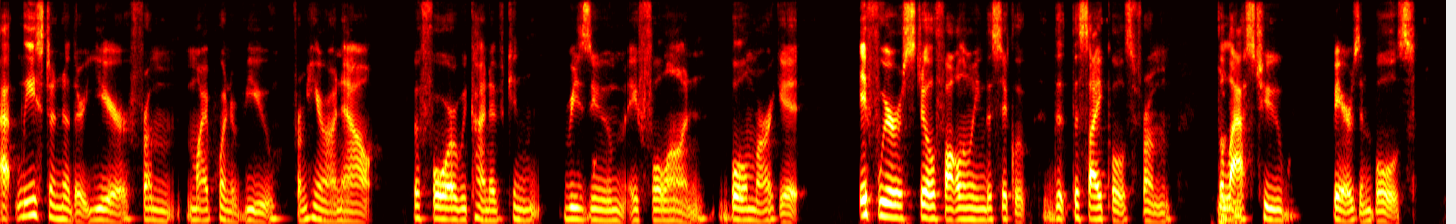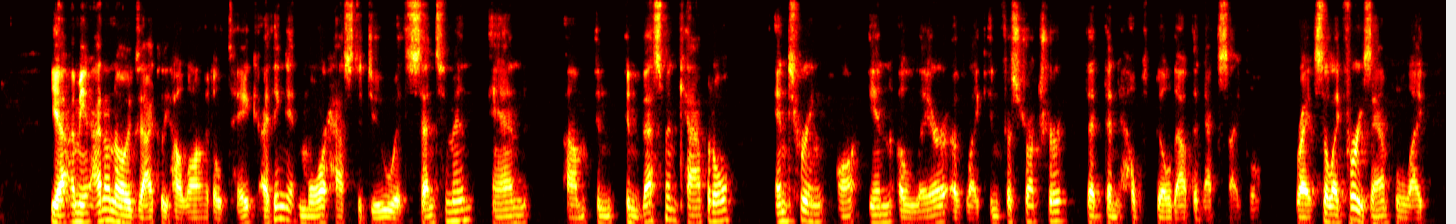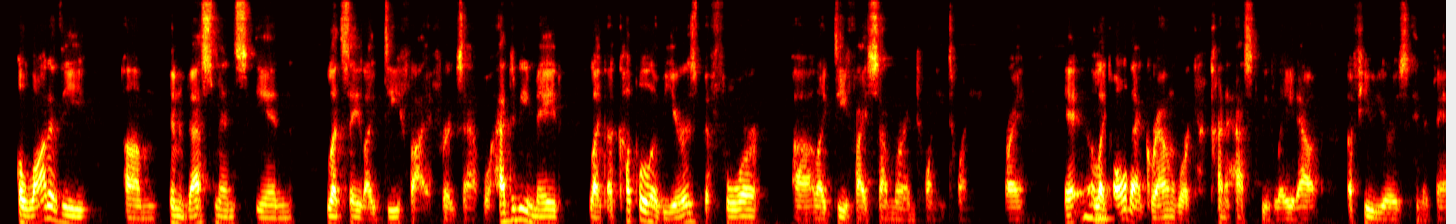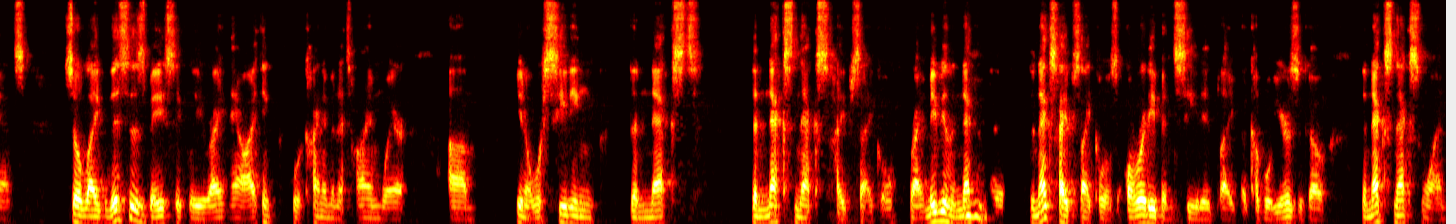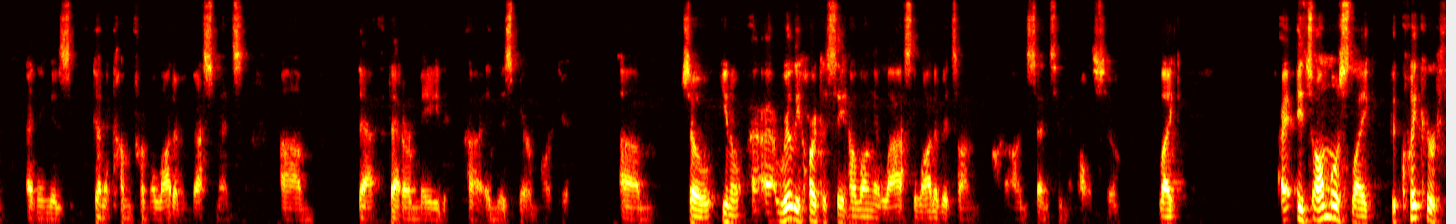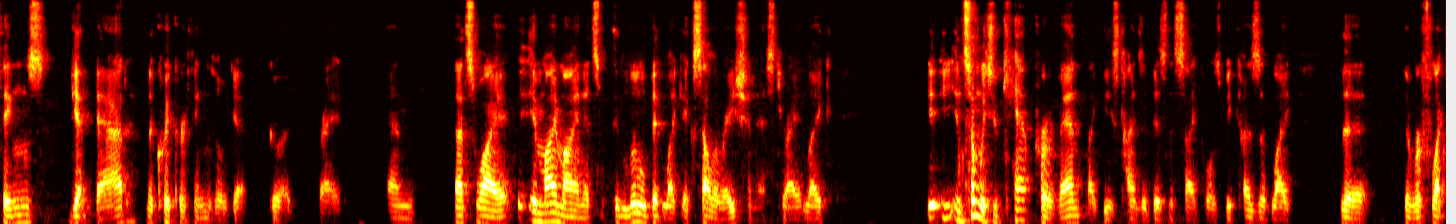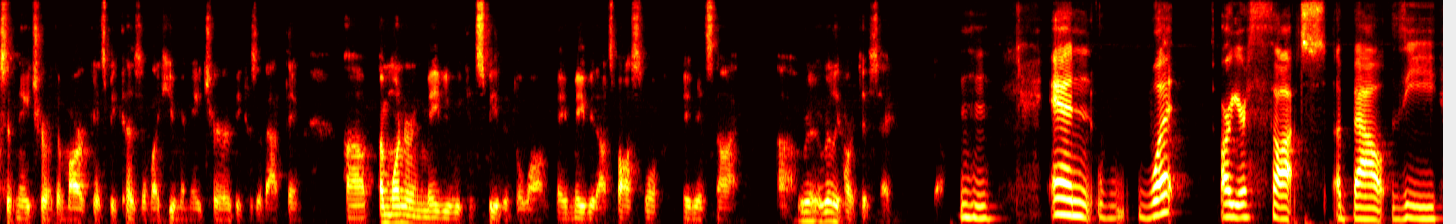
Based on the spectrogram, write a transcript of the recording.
at least another year from my point of view from here on out before we kind of can resume a full-on bull market if we're still following the cycle the, the cycles from the mm-hmm. last two bears and bulls. Yeah, I mean, I don't know exactly how long it'll take. I think it more has to do with sentiment and um, in investment capital entering on, in a layer of like infrastructure that then helps build out the next cycle, right? So, like for example, like a lot of the um, investments in, let's say, like DeFi, for example, had to be made like a couple of years before uh, like DeFi summer in 2020, right? It, mm-hmm. Like all that groundwork kind of has to be laid out a few years in advance. So like this is basically right now. I think we're kind of in a time where, um, you know, we're seeding the next, the next next hype cycle, right? Maybe the next mm-hmm. the next hype cycle has already been seeded like a couple years ago. The next next one I think is going to come from a lot of investments um, that that are made uh, in this bear market. Um, so you know, really hard to say how long it lasts. A lot of it's on on sentiment also like it's almost like the quicker things get bad, the quicker things will get good, right? And that's why, in my mind, it's a little bit like accelerationist, right? Like, in some ways, you can't prevent like these kinds of business cycles because of like the the reflexive nature of the markets, because of like human nature, because of that thing. Uh, I'm wondering maybe we can speed it along. Maybe, maybe that's possible. Maybe it's not. uh, really, really hard to say. So. Mm-hmm. And what are your thoughts about the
